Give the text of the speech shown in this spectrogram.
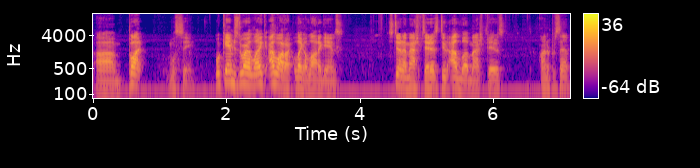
um, but we'll see. What games do I like? I lot of, like a lot of games. Still no mashed potatoes, dude. I love mashed potatoes, hundred percent.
